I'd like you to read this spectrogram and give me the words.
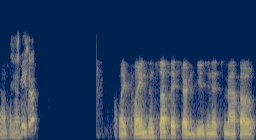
I don't know. Excuse me, sir? Like planes and stuff, they started using it to map out.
